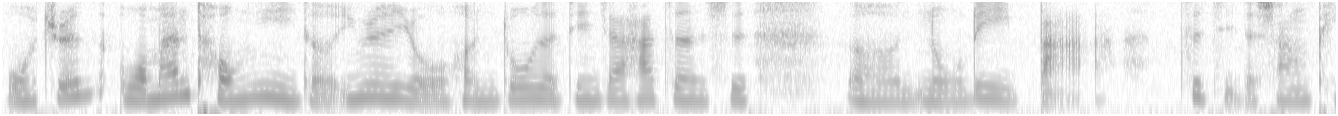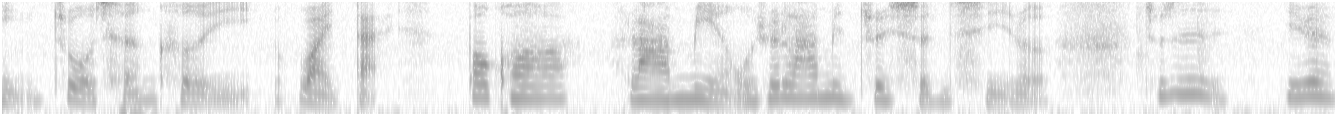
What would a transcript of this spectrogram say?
我觉得我蛮同意的，因为有很多的店家，他真的是呃努力把自己的商品做成可以外带，包括。拉面，我觉得拉面最神奇了，就是因为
